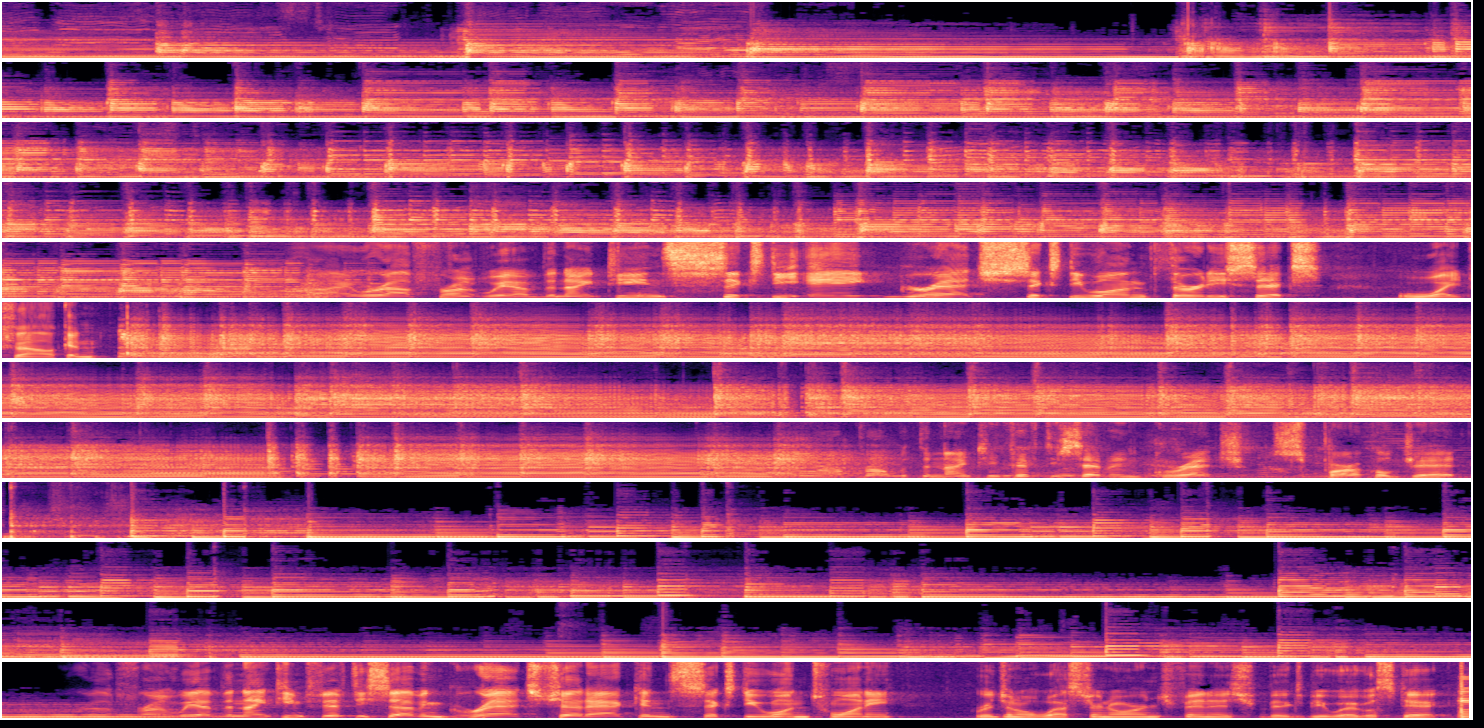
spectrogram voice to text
Out front. We have the 1968 Gretsch 6136 White Falcon. With the 1957 Gretsch Sparkle have the 1957 Gretsch Chet Atkins 6120 original Western orange finish Bigsby Wiggle Stick.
